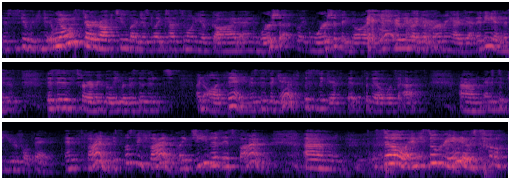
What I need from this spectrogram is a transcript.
This is good. We can do. We always started off too by just like testimony of God and worship, like worshiping God, and just really like affirming identity. And this is this is for every believer. This isn't an odd thing. This is a gift. This is a gift that's available to us. Um, and it's a beautiful thing. And it's fun. It's supposed to be fun. Like Jesus is fun. Um, so, and he's so creative.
